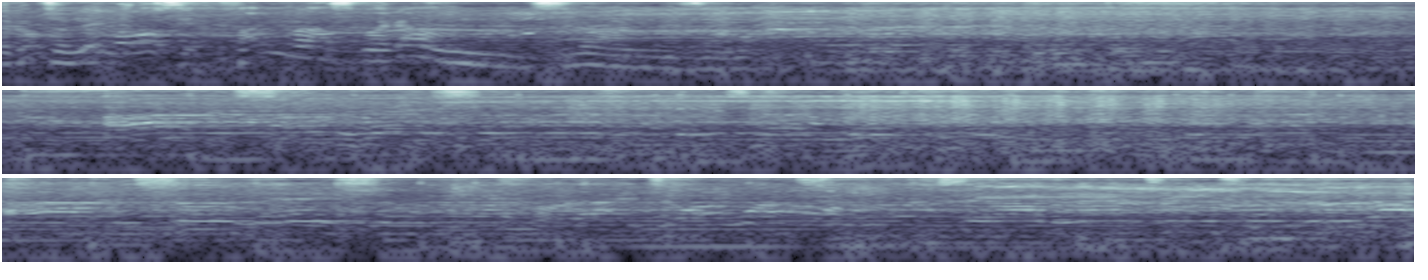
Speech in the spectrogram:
So, was noch mal? Da kommt schon legen wir los hier. Fangen wir erstmal ganz langsam an. Jetzt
